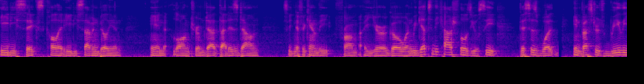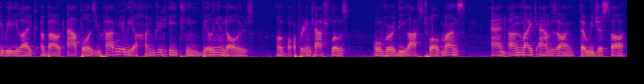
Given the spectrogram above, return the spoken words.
86, call it 87 billion in long-term debt. That is down significantly from a year ago. When we get to the cash flows, you'll see this is what investors really, really like about Apple is you have nearly 118 billion dollars of operating cash flows over the last 12 months. And unlike Amazon that we just saw,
